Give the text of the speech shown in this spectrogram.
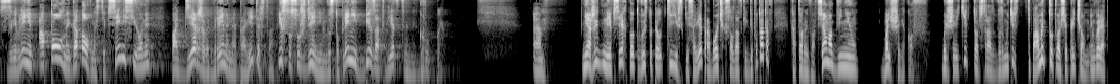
с заявлением о полной готовности всеми силами поддерживать Временное правительство и с осуждением выступлений безответственной группы. Эм, неожиданнее всех тут выступил Киевский совет рабочих солдатских депутатов, который во всем обвинил большевиков. Большевики тоже сразу возмутились, типа, а мы тут вообще при чем? Им говорят,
